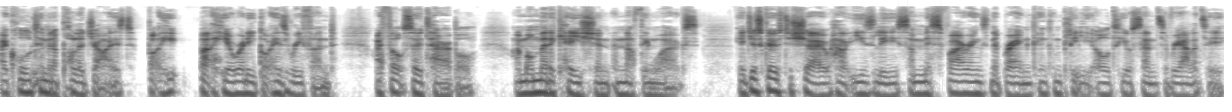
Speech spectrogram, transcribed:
I called him and apologized, but he but he already got his refund. I felt so terrible. I'm on medication and nothing works. It just goes to show how easily some misfirings in the brain can completely alter your sense of reality,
